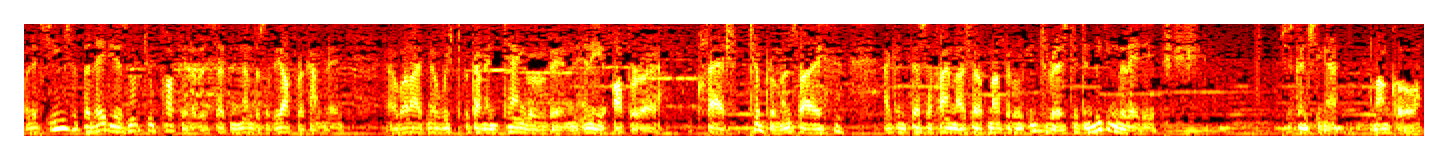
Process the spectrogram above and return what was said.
Well, it seems that the lady is not too popular with certain members of the opera company. Uh, well, I've no wish to become entangled in any opera clash temperaments. I, I confess I find myself not a little interested in meeting the lady. She's going to sing a, an encore.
